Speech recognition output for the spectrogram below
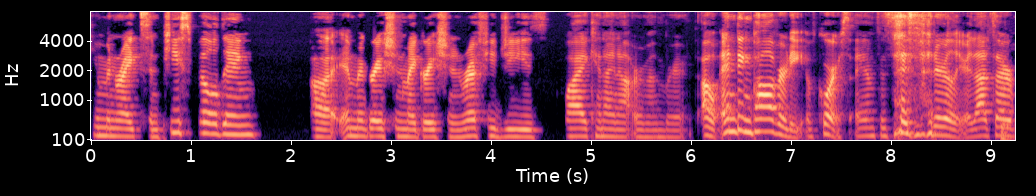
human rights and peace building, uh, immigration, migration, and refugees. Why can I not remember it? Oh, ending poverty. Of course, I emphasized that earlier. That's our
